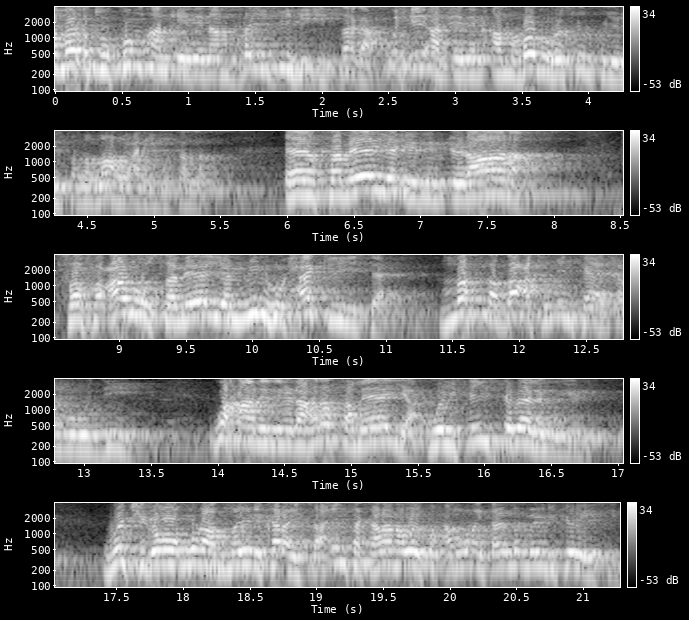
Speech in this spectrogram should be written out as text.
amartukum aan idin amray bihi isaga wixii aan idin amro buu rasuulku yidhi sala allahu calayhi wasalam ee sameeya idin idhaana fafcaluu sameeya minhu xaggiisa ma stadactum intaad awoodiin waxaan idin idhaahda sameeya weysaysta baa lagu yidhi wejiga oo quraad maydhi karaysaa inta kalena way ku xanuunaysaa ma maydhi karaysid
